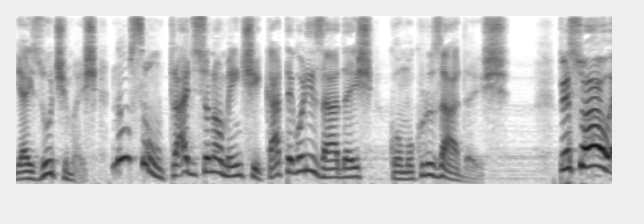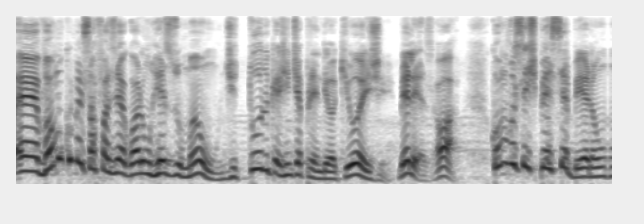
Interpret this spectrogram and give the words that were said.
e as últimas não são tradicionalmente categorizadas como cruzadas. Pessoal, é, vamos começar a fazer agora um resumão de tudo que a gente aprendeu aqui hoje? Beleza, ó. Como vocês perceberam,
